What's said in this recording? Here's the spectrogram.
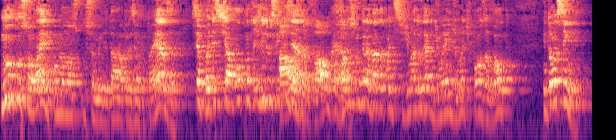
No curso online, como é o nosso curso militar lá, por exemplo, a ESA, você pode assistir a aula quantas vezes você Pausa, quiser. volta. As aulas são gravadas, pode assistir de madrugada, de manhã, de noite, pausa, volta. Então, assim,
